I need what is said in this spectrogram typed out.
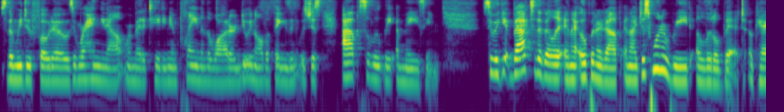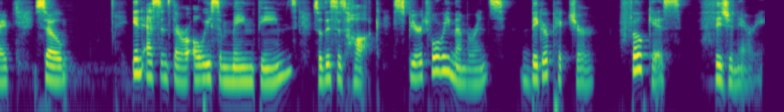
So then we do photos and we're hanging out, and we're meditating and playing in the water and doing all the things. And it was just absolutely amazing. So we get back to the villa and I open it up and I just want to read a little bit. Okay. So, in essence, there are always some main themes. So, this is Hawk spiritual remembrance, bigger picture, focus, visionary.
